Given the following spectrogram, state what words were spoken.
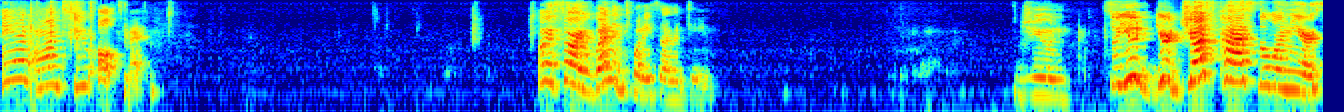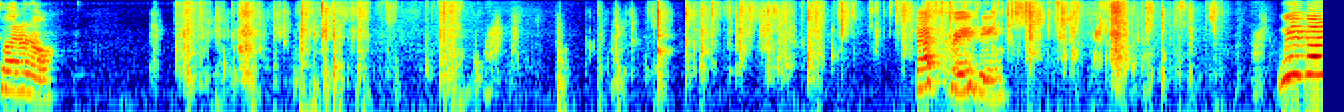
And on to Ultimate. Okay, sorry, when in 2017? June. So you you're just past the one year, so I don't know. That's crazy. We've got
